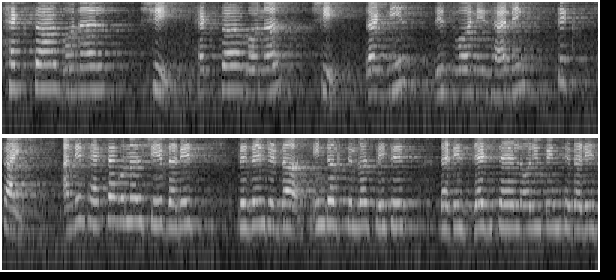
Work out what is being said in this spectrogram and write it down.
hexagonal shape. Hexagonal shape. That means this one is having six sides and this hexagonal shape that is present at the intercellular spaces that is dead cell or you can say that is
